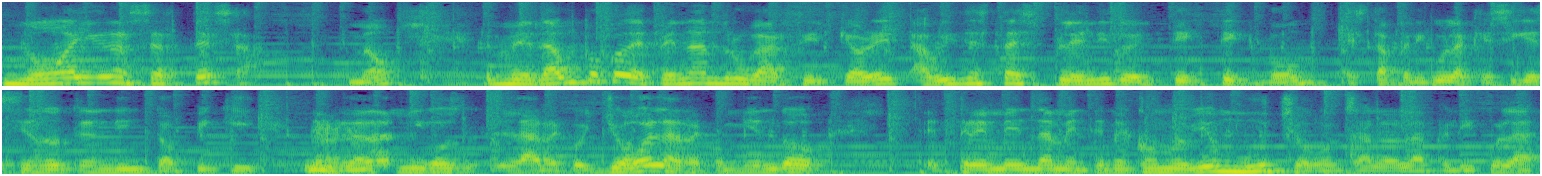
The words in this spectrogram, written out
no hay una certeza, ¿no? Me da un poco de pena Andrew Garfield, que ahorita, ahorita está espléndido en Tic Tic Boom, esta película que sigue siendo trending topic y de verdad, amigos, la yo la recomiendo eh, tremendamente. Me conmovió mucho, Gonzalo, la película.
